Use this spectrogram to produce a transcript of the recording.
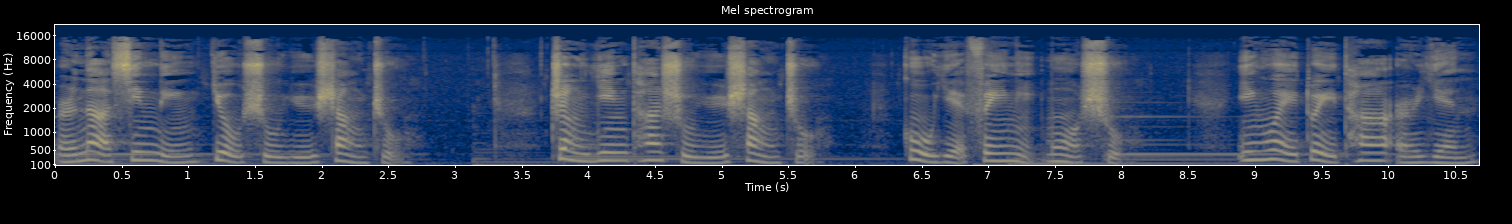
而那心灵又属于上主。正因它属于上主，故也非你莫属。因为对他而言，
